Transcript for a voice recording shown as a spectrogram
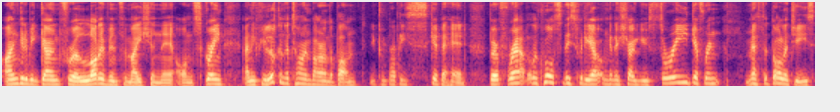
I'm going to be going through a lot of information there on screen, and if you look at the time bar on the bottom, you can probably skip ahead. But throughout the course of this video, I'm going to show you three different methodologies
